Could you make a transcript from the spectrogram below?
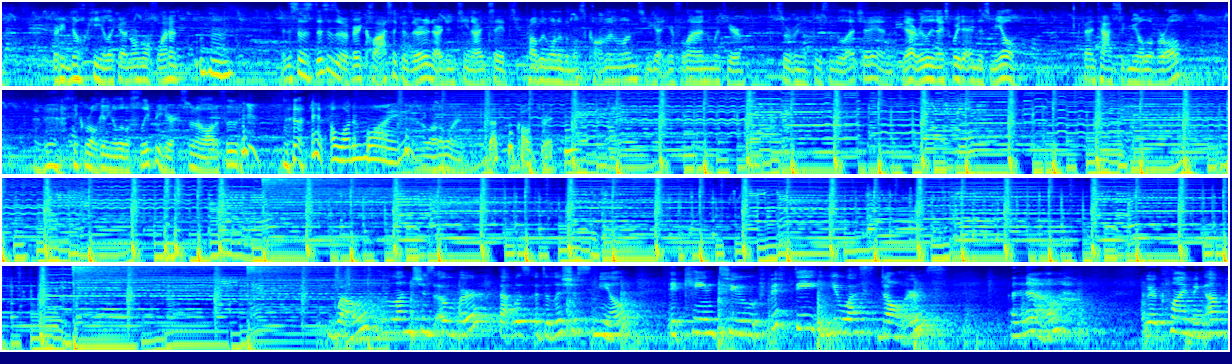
very milky, like a normal flan. Mm-hmm. And this is this is a very classic dessert in Argentina. I'd say it's probably one of the most common ones. You get your flan with your serving of dulce de leche, and yeah, really nice way to end this meal. Fantastic meal overall. And man, I think we're all getting a little sleepy here. It's been a lot of food, And a lot of wine. a lot of wine. That's the culprit. Lunch is over. That was a delicious meal. It came to 50 US dollars. And now we're climbing up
